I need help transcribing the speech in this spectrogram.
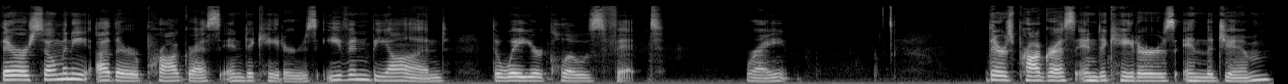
There are so many other progress indicators, even beyond the way your clothes fit, right? There's progress indicators in the gym.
